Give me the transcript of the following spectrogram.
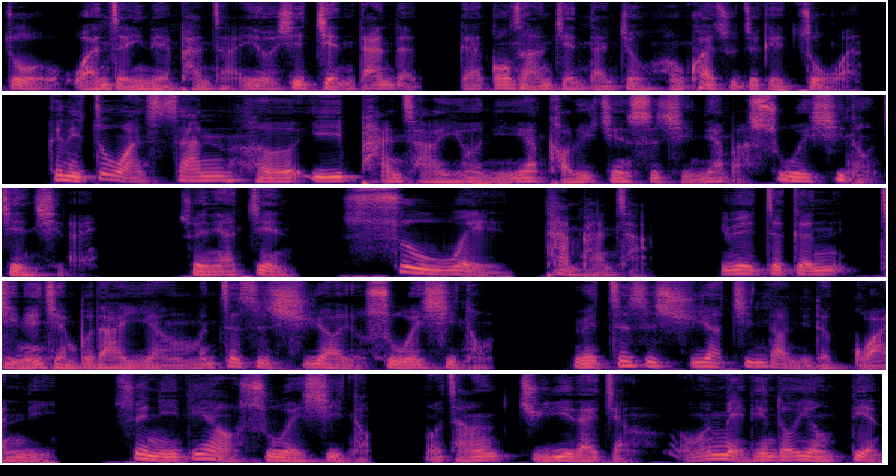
做完整一点盘查，也有些简单的，跟工厂很简单，就很快速就可以做完。跟你做完三合一盘查以后，你要考虑一件事情，你要把数位系统建起来。所以你要建数位碳盘查，因为这跟几年前不大一样。我们这次需要有数位系统，因为这是需要进到你的管理，所以你一定要有数位系统。我常常举例来讲，我们每天都用电，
